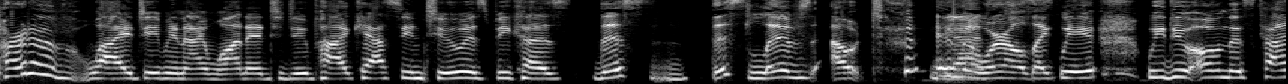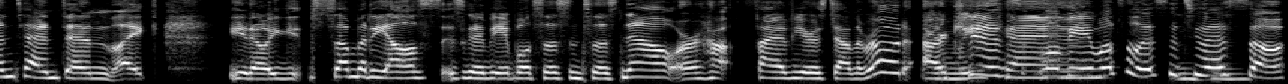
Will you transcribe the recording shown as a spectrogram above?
part of why Jamie and I wanted to do podcasting too is because this this lives out in yes. the world. Like we we do own this content and like you know, somebody else is going to be able to listen to this now or how, five years down the road, our and kids will be able to listen mm-hmm. to this. So,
